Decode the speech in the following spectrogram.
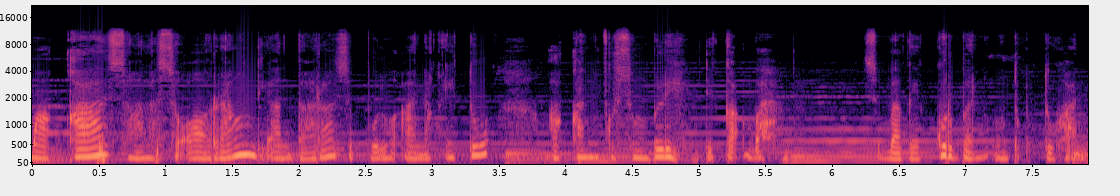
maka salah seorang di antara sepuluh anak itu akan kusembelih di Ka'bah sebagai kurban untuk Tuhan.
